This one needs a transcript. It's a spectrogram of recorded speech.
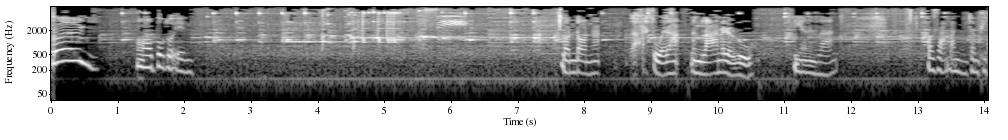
เฮ้ยอ๋อพวกตัวเองลอนดอนฮะะสวยแล้วฮะหนึ่งล้านนะเดี๋ยวรู้นี่หนึ่งล้านเอาสามอันผมจำผิด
